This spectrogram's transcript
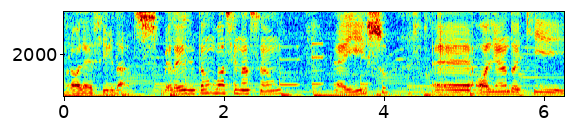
para olhar esses dados. Beleza? Então vacinação é isso. É, olhando aqui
